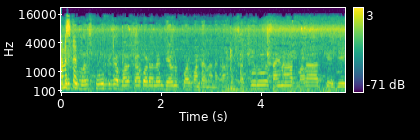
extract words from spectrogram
నమస్కారం. మనస్ఫూర్తిగా బాగా కాపాడాలని దేవుని కోరుకుంటాను అన్నక సద్గురు సాయినాథ్ జై.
